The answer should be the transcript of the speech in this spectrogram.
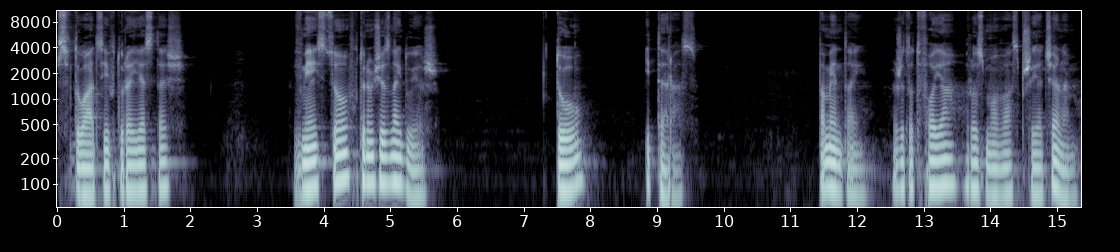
w sytuacji, w której jesteś, w miejscu, w którym się znajdujesz, tu i teraz. Pamiętaj, że to Twoja rozmowa z przyjacielem.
